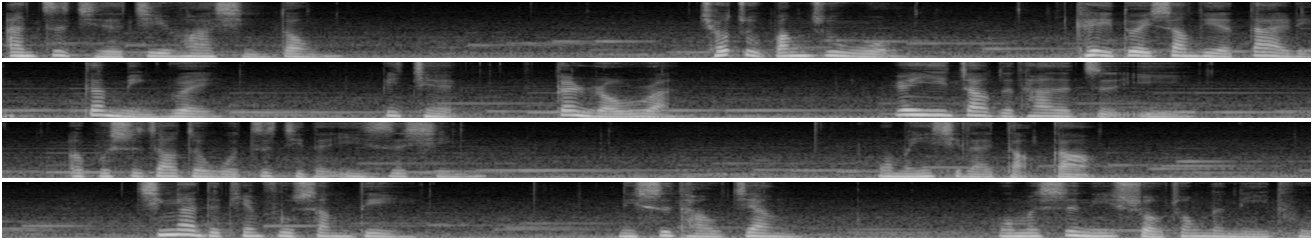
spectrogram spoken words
按自己的计划行动。求主帮助我，可以对上帝的带领更敏锐，并且更柔软，愿意照着他的旨意，而不是照着我自己的意思行。我们一起来祷告：亲爱的天父上帝，你是陶匠，我们是你手中的泥土。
